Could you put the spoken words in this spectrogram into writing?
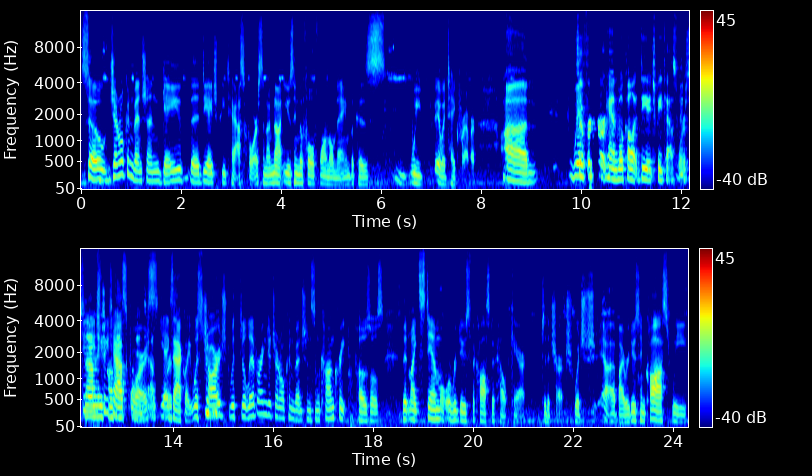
So, General Convention gave the DHP task force, and I'm not using the full formal name because we it would take forever. Um, with so for shorthand, we'll call it DHP Task Force. the Force. DHP task Health Plan force, yeah, Force. exactly, was charged with delivering to General Convention some concrete proposals that might stem or reduce the cost of health care to the church. Which, uh, by reducing cost, we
